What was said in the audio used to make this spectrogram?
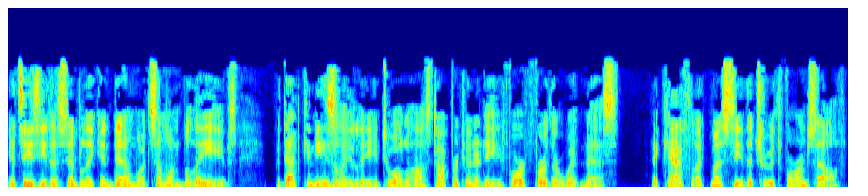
It's easy to simply condemn what someone believes, but that can easily lead to a lost opportunity for further witness. A Catholic must see the truth for himself.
